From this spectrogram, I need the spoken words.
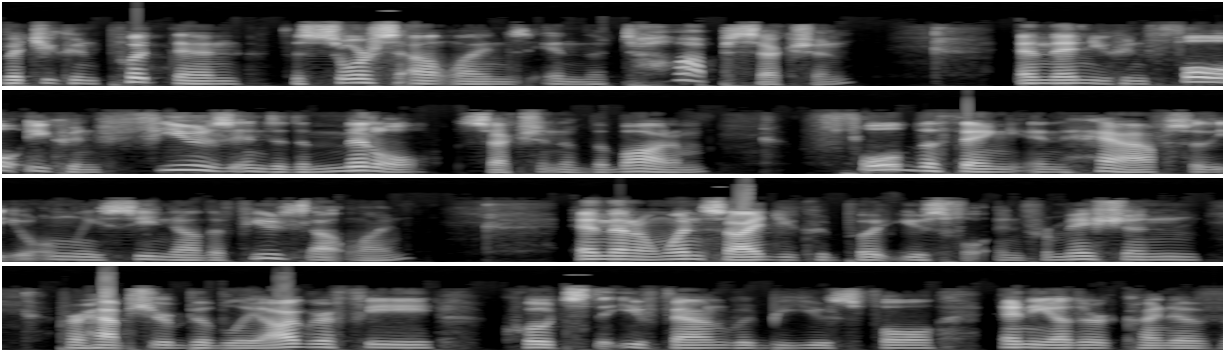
but you can put then the source outlines in the top section, and then you can fold, you can fuse into the middle section of the bottom, fold the thing in half so that you only see now the fused outline, and then on one side you could put useful information, perhaps your bibliography, quotes that you found would be useful, any other kind of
